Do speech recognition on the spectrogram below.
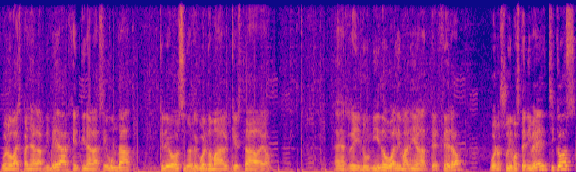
Bueno, va España la primera, Argentina la segunda. Creo, si no recuerdo mal, que está eh, Reino Unido o Alemania tercera. Bueno, subimos de nivel, chicos.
